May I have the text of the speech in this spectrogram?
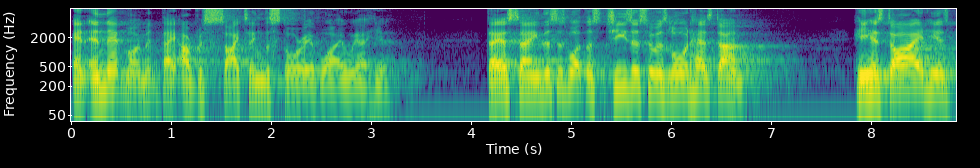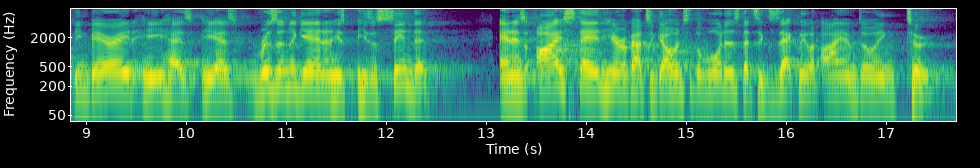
And in that moment, they are reciting the story of why we are here. They are saying, This is what this Jesus who is Lord has done. He has died, he has been buried, he has, he has risen again, and he's, he's ascended. And as I stand here about to go into the waters, that's exactly what I am doing too.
